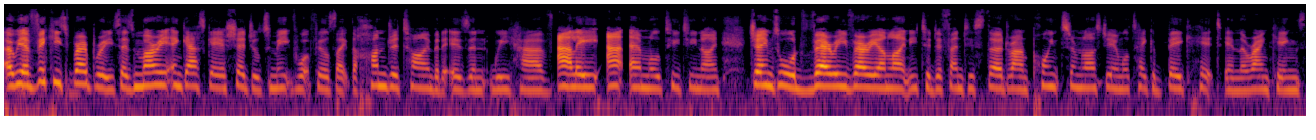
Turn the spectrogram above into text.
Uh, we have Vicky Spreadbury says Murray and Gasquet are scheduled to meet for what feels like the hundredth time, but it isn't. We have Ali at Emerald two two nine. James Ward very very unlikely to defend his third round points from last year and will take a big hit in the rankings.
